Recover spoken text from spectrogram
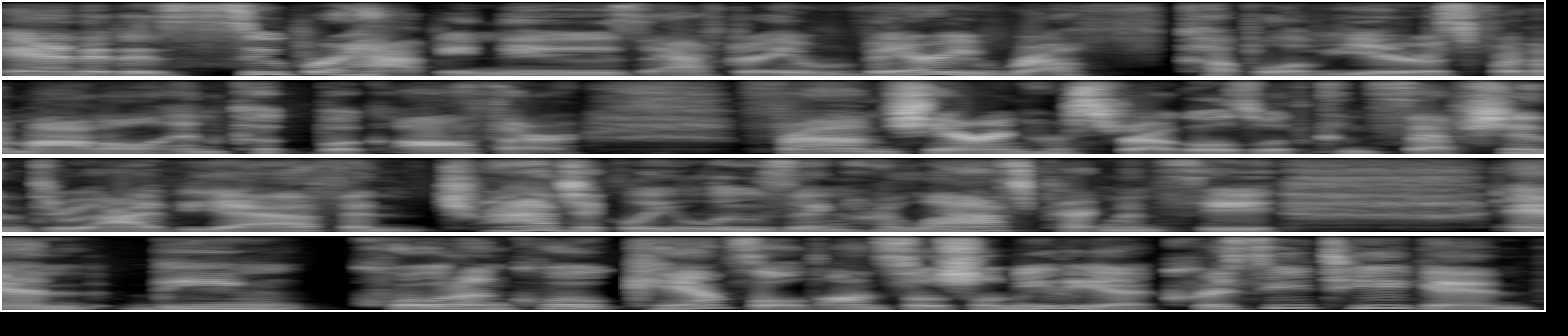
And it is super happy news after a very rough couple of years for the model and cookbook author. From sharing her struggles with conception through IVF and tragically losing her last pregnancy and being quote unquote canceled on social media, Chrissy Teigen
